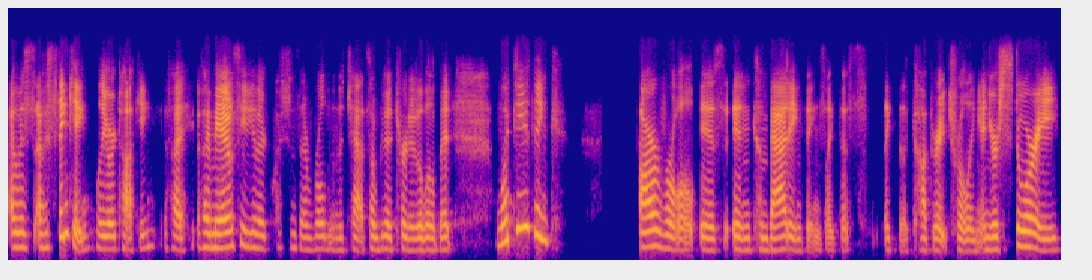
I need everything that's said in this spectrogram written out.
I was I was thinking while you were talking, if I if I may, I don't see any other questions that have rolled in the chat, so I'm going to turn it a little bit. What do you think our role is in combating things like this, like the copyright trolling and your story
